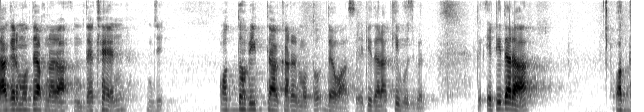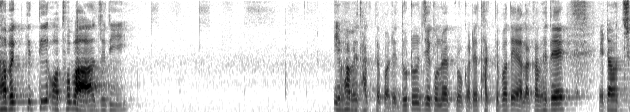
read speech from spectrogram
দাগের মধ্যে আপনারা দেখেন যে অর্ধবৃত্ত আকারের মতো দেওয়া আছে, এটি দ্বারা কি বুঝবেন? তো এটি দ্বারা অর্ধাবৃত্তি অথবা যদি এভাবে থাকতে পারে দুটোর যে কোনো এক প্রকারে থাকতে পারে এলাকা ভেদে এটা হচ্ছে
